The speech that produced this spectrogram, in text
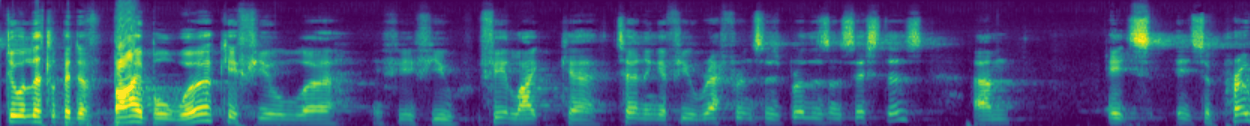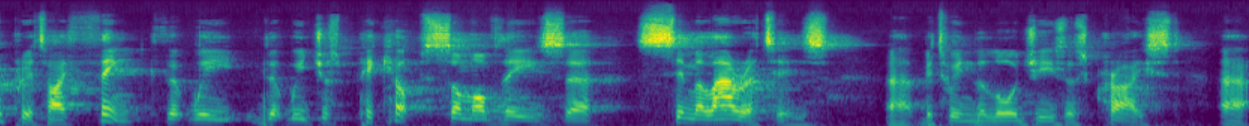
do a little bit of Bible work if, you'll, uh, if, if you feel like uh, turning a few references, brothers and sisters. Um, it's, it's appropriate, I think, that we, that we just pick up some of these uh, similarities uh, between the Lord Jesus Christ uh,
